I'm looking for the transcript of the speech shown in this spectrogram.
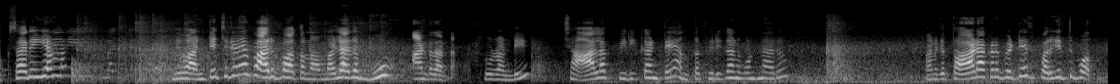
ఒకసారి నువ్వు అంటించడమే పారిపోతున్నావు. మళ్ళీ అదే భూ అంటదంట. చూడండి చాలా పిరికి అంటే అంత పిరికి అనుకుంటున్నారు. మనకి తాడు అక్కడ పెట్టేసి పరిగెత్తిపోతుంది.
